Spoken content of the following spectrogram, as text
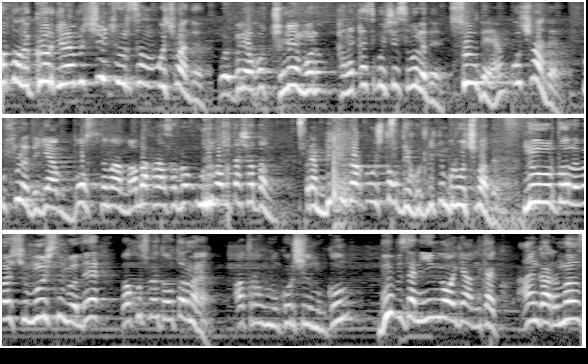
o'rtoqlar ko'rdinglarmi? Shuncha ursam o'chmadi. Voy, bular hozir tushunmayman, buni qanaqasiga o'chirsa bo'ladi? Suvda ham o'chmadi. Ufladigan bosdim ham, mana bunaqa narsalar bilan urib ham tashladim. Прям bitta udarda o'chdi degurt, lekin bu o'chmadi. nur o'rtalar va shu moshni bo'ldi. Va xushbayt o'rtalar mana. Atrofimni ko'rishingiz mumkin. Bu bizani yangi olgan angarimiz,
